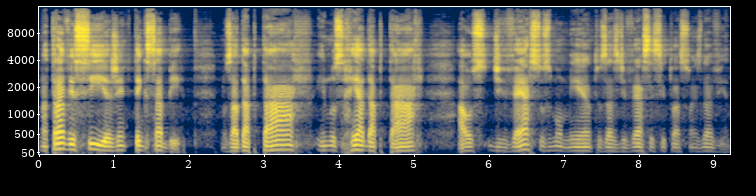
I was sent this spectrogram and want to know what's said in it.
Na travessia, a gente tem que saber nos adaptar e nos readaptar aos diversos momentos, às diversas situações da vida.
